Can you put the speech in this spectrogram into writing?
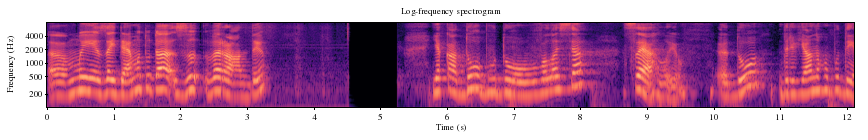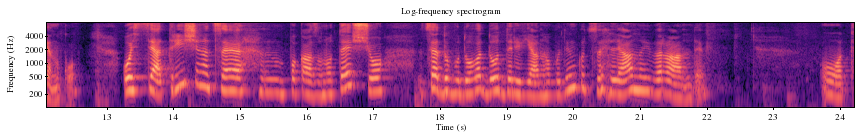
Е, Ми зайдемо туди з веранди, яка добудовувалася цеглою е, до дерев'яного будинку. Ось ця тріщина це показано те, що це добудова до дерев'яного будинку цегляної веранди. От,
